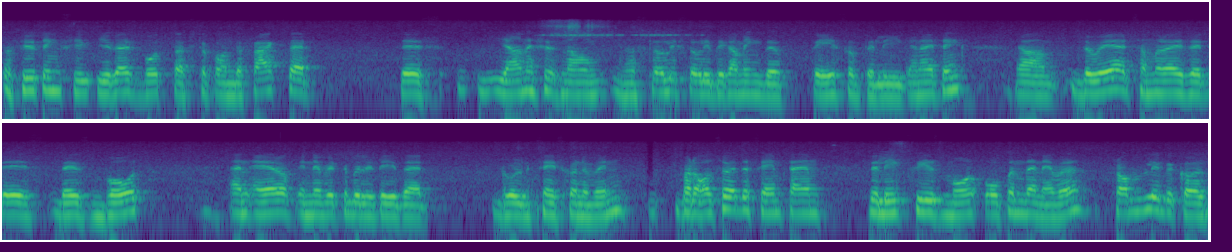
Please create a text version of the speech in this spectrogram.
a few things you, you guys both touched upon. The fact that this Giannis is now you know slowly, slowly becoming the face of the league, and I think um, the way I'd summarize it is there's both an air of inevitability that Golden State's going to win, but also at the same time the league feels more open than ever. Probably because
